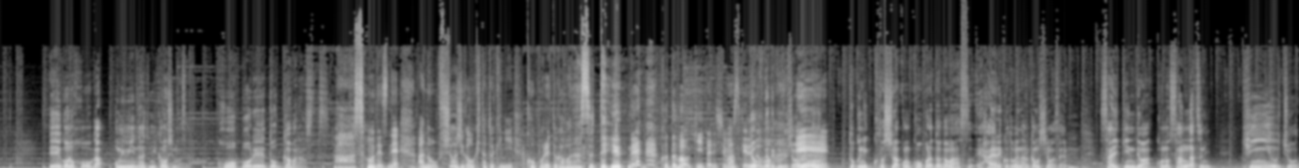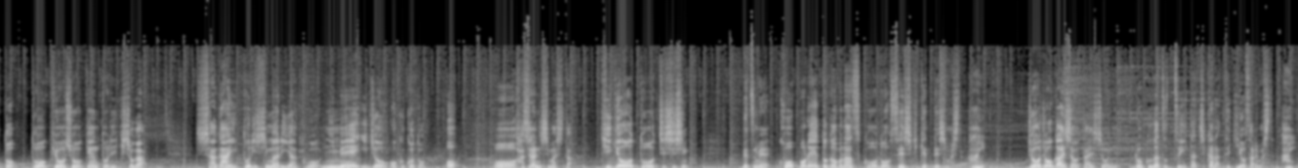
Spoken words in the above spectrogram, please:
英語の方がお耳なじみかもしれません。コーポレートガバナンスですああそうですね。あの不祥事が起きた時にコーポレートガバナンスっていうね言葉を聞いたりしますけれども。よく出てくるでしょ、えー、うん。特に今年はこのコーポレートガバナンスえ流行り言葉になるかもしれません、うん、最近ではこの3月に金融庁と東京証券取引所が社外取締役を2名以上置くことを柱にしました。企業統治指針。別名コーポレートガバナンスコードを正式決定しました、はい、上場会社を対象に6月1日から適用されました、はい、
